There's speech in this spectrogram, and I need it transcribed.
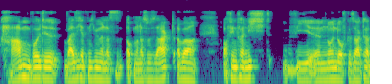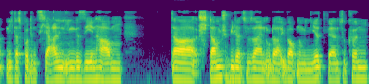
haben wollte, weiß ich jetzt nicht, wie man das, ob man das so sagt, aber auf jeden Fall nicht, wie ähm, Neuendorf gesagt hat, nicht das Potenzial in ihm gesehen haben, da Stammspieler zu sein oder überhaupt nominiert werden zu können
